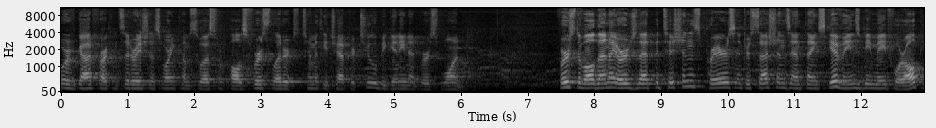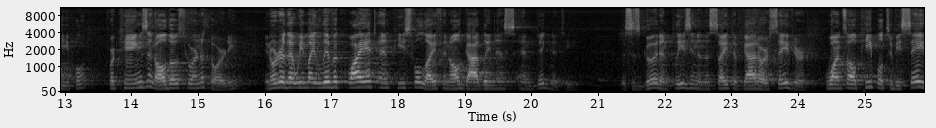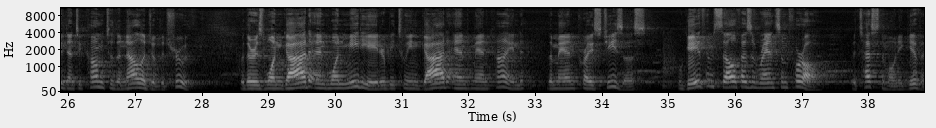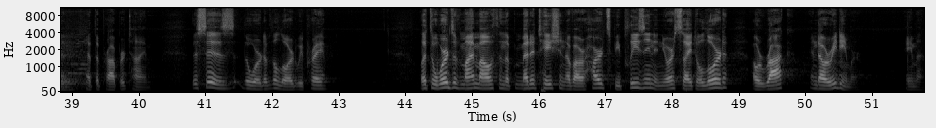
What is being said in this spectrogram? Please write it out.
The Word of God for our consideration this morning comes to us from Paul's first letter to Timothy, chapter 2, beginning at verse 1. First of all, then, I urge that petitions, prayers, intercessions, and thanksgivings be made for all people, for kings and all those who are in authority, in order that we might live a quiet and peaceful life in all godliness and dignity. This is good and pleasing in the sight of God our Savior, who wants all people to be saved and to come to the knowledge of the truth. For there is one God and one mediator between God and mankind, the man Christ Jesus, who gave himself as a ransom for all, the testimony given at the proper time. This is the word of the Lord, we pray. Let the words of my mouth and the meditation of our hearts be pleasing in your sight, O Lord, our rock and our redeemer. Amen.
